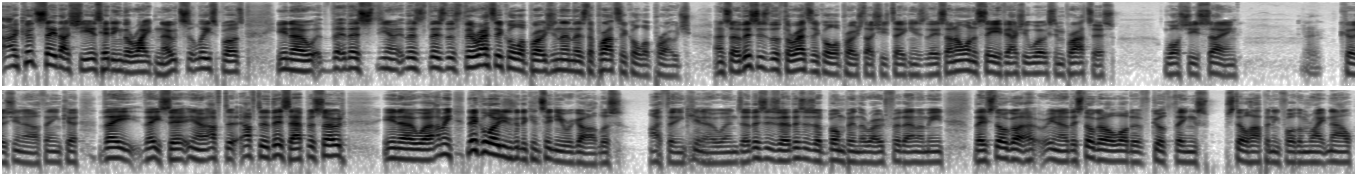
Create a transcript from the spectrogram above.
I could say that she is hitting the right notes at least, but you know, there's you know, there's there's the theoretical approach and then there's the practical approach, and so this is the theoretical approach that she's taking to this. And I want to see if it actually works in practice, what she's saying, because you know, I think uh, they they say you know after after this episode, you know, uh, I mean, Nickelodeon's going to continue regardless. I think you know, and uh, this is a this is a bump in the road for them. I mean, they've still got you know they still got a lot of good things still happening for them right now,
